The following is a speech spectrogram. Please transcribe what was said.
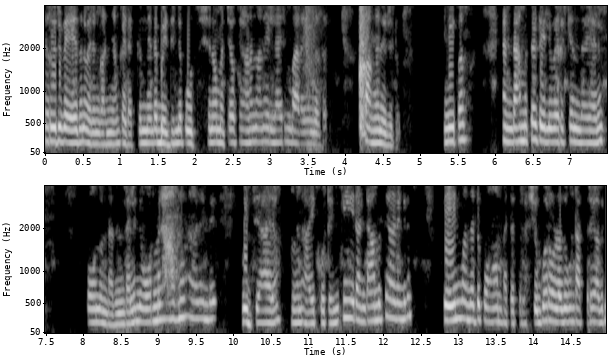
ചെറിയൊരു വേദന വരും. കാരണം ഞാൻ കിടക്കുന്നതിന്റെ ബെഡിന്റെ പൊസിഷനോ മറ്റോ ഒക്കെ ആണെന്നാണ് എല്ലാവരും പറയുന്നത്. അപ്പൊ അങ്ങനെ ഒരു ഇനിയിപ്പം രണ്ടാമത്തെ ഡെലിവറിക്ക് എന്തായാലും പോകുന്നുണ്ട്. അതെന്തായാലും നോർമൽ ആവണമെന്നാണ് എന്റെ വിചാരം. അങ്ങനെ ആയിക്കോട്ടെ. എനിക്ക് ഈ രണ്ടാമത്തെ ആണെങ്കിലും പെയിൻ വന്നിട്ട് പോകാൻ പറ്റത്തില്ല. ഷുഗർ ഉള്ളത് കൊണ്ട് അത്രയും അവർ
